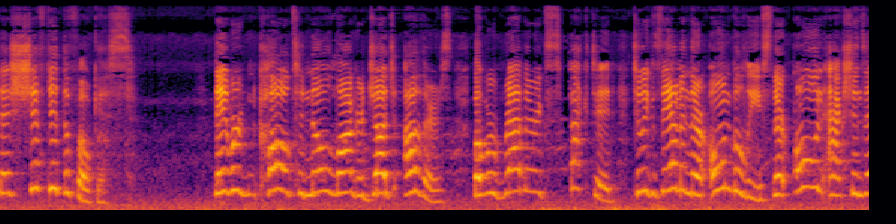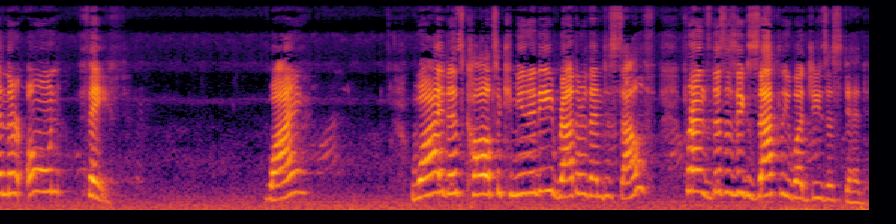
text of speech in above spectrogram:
that shifted the focus. They were called to no longer judge others, but were rather expected to examine their own beliefs, their own actions, and their own faith. Why? Why this call to community rather than to self? Friends, this is exactly what Jesus did.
